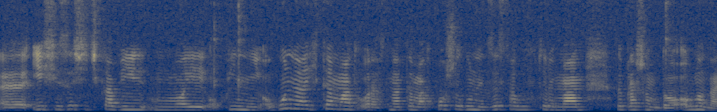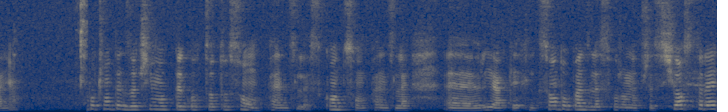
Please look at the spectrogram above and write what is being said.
E, Jeśli jesteście ciekawi mojej opinii ogólnie na ich temat oraz na temat poszczególnych zestawów, które mam, zapraszam do oglądania. Na początek zacznijmy od tego, co to są pędzle, skąd są pędzle e, Real Techniques. Są to pędzle stworzone przez siostry,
